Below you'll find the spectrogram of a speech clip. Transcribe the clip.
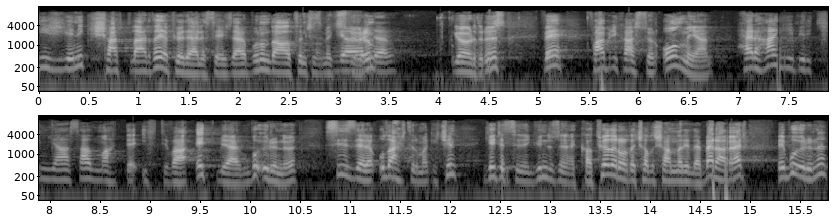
hijyenik şartlarda yapıyor değerli seyirciler. Bunun da altını çizmek istiyorum Gördüm. Gördünüz ve fabrikasyon olmayan herhangi bir kimyasal madde ihtiva etmeyen bu ürünü sizlere ulaştırmak için gecesini gündüzüne katıyorlar orada çalışanlarıyla beraber ve bu ürünü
